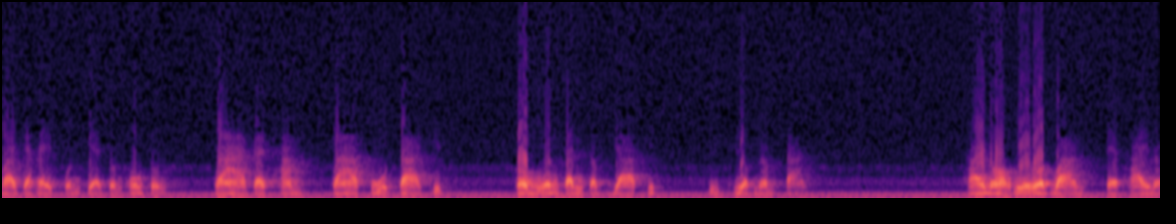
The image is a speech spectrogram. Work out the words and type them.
ว่าจะให้ผลแก่ตนของตนกล้าจะทำกล้าพูดกล้าคิด ก็เหมือนกันกับยาพิษที่เชือบน้ำตาล ภายนอกมีรสหวาน แต่ภายใน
